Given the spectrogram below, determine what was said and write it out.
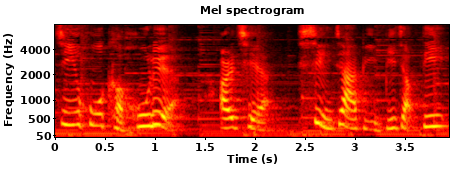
几乎可忽略，而且性价比比较低。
